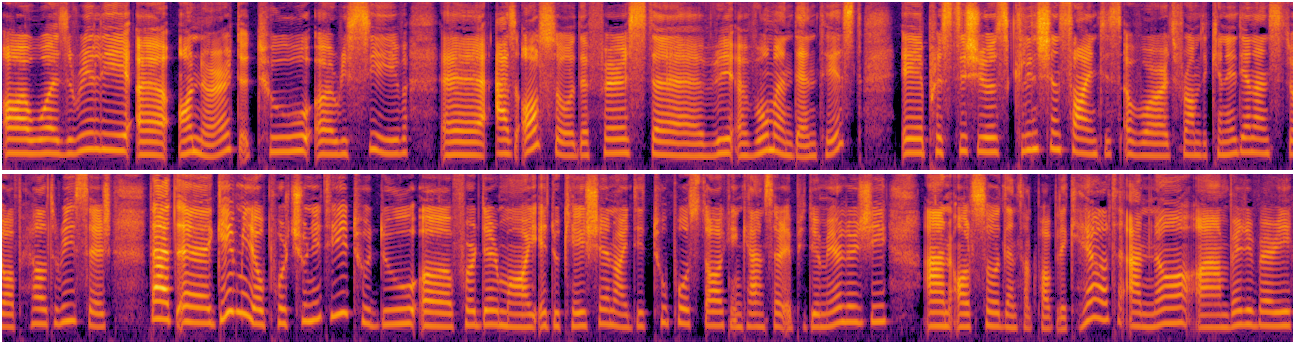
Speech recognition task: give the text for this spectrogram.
I was really uh, honored to receive, uh, as also the first woman dentist, a prestigious clinician scientist award from the Canadian Institute of Health Research that gave me the opportunity to do further my education. I did two postdoc in cancer epidemiology and also dental public health. And now I'm very, very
